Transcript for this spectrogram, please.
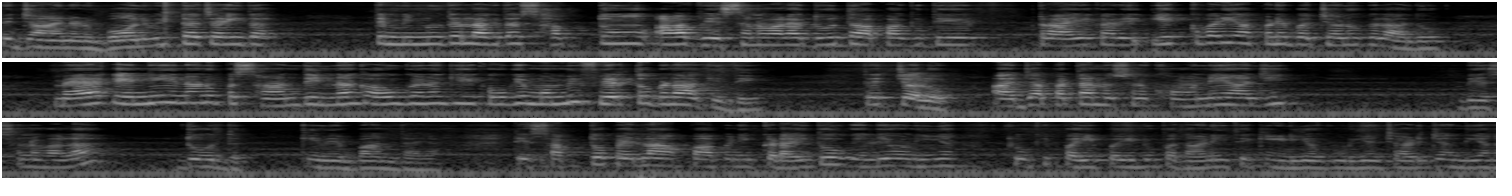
ਤੇ ਜਾਂ ਇਹਨਾਂ ਨੂੰ ਬੌਨਵੀਟਾ ਚਾਹੀਦਾ। ਤੇ ਮੈਨੂੰ ਤਾਂ ਲੱਗਦਾ ਸਭ ਤੋਂ ਆ ਬੇਸਨ ਵਾਲਾ ਦੁੱਧ ਆਪਾਂ ਕਿਤੇ ਟਰਾਈ ਕਰੀ, ਇੱਕ ਵਾਰੀ ਆਪਣੇ ਬੱਚਿਆਂ ਨੂੰ ਪਿਲਾ ਦਿਓ। ਮੈਂ ਕਹਿੰਨੀ ਇਹਨਾਂ ਨੂੰ ਪਸੰਦ ਇੰਨਾ ਕਹੂਗਾ ਨਾ ਕਿ ਇਹ ਕਹੋਗੇ, ਮੰਮੀ ਫਿਰ ਤੋਂ ਬਣਾ ਕੇ ਦੇ। ਤੇ ਚਲੋ, ਅੱਜ ਆਪਾਂ ਤੁਹਾਨੂੰ ਸਿਖਾਉਨੇ ਆ ਜੀ ਬੇਸਨ ਵਾਲਾ ਦੁੱਧ ਕਿਵੇਂ ਬਣਦਾ ਆ। ਤੇ ਸਭ ਤੋਂ ਪਹਿਲਾਂ ਆਪਾਂ ਆਪਣੀ ਕੜਾਈ ਧੋ ਕੇ ਲਿਆਉਣੀ ਆ, ਕਿਉਂਕਿ ਪਈ ਪਈ ਨੂੰ ਪਤਾ ਨਹੀਂ ਤੇ ਕੀੜੀਆਂ ਕੂੜੀਆਂ ਚੜ ਜਾਂਦੀਆਂ।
